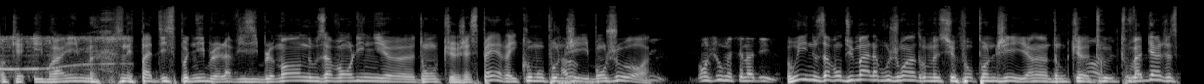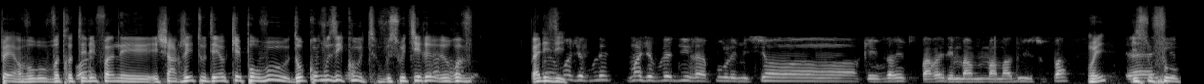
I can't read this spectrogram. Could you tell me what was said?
ok, Ibrahim n'est pas disponible là visiblement. Nous avons en ligne euh, donc, j'espère, Eiko Mopunji. Bonjour. Bonjour, monsieur Nadine. Oui, nous avons du mal à vous joindre, monsieur Moponji. hein, donc euh, Non, tout, tout va bien, j'espère. Votre téléphone est, est chargé, tout est OK pour vous. Donc on vous écoute. Vous souhaitiez. Ouais, rev- Allez-y. Moi je, voulais, moi, je voulais dire euh, pour l'émission que vous avez parlé de Ma- Mamadou Youssoufa. Oui, euh, Issoufou.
